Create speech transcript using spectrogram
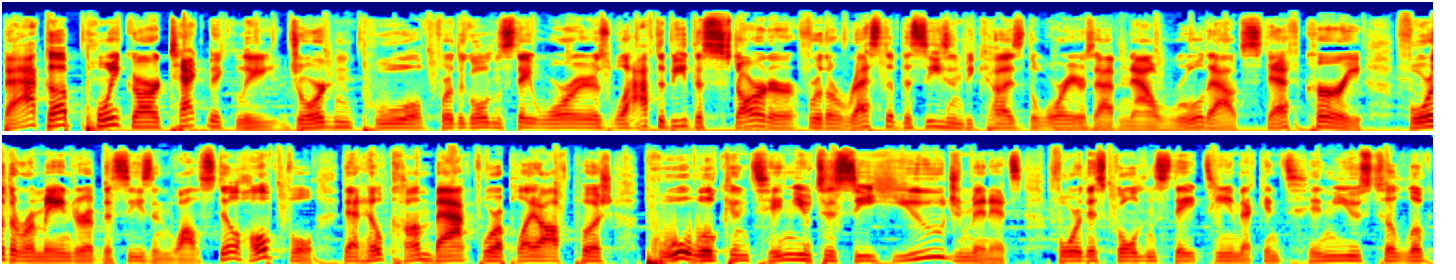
backup point guard, technically, Jordan Poole for the Golden State Warriors will have to be the starter for the rest of the season because the Warriors have now ruled out Steph Curry for the remainder of the season. While still hopeful that he'll come back for a playoff push, Poole will continue to see huge minutes for this Golden State team that continues to look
